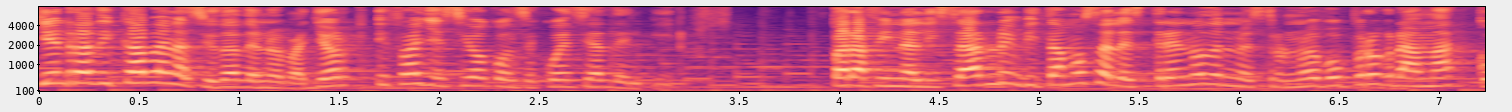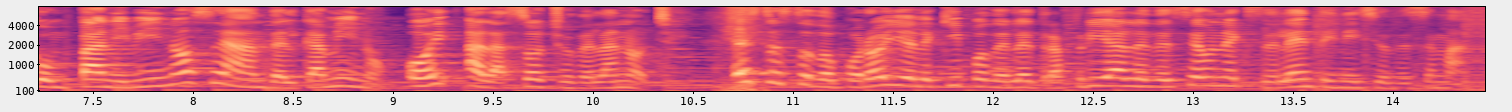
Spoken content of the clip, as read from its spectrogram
quien radicaba en la ciudad de Nueva York y falleció a consecuencia del virus. Para finalizar, lo invitamos al estreno de nuestro nuevo programa Con pan y vino se anda el camino, hoy a las 8 de la noche. Esto es todo por hoy, el equipo de Letra Fría le desea un excelente inicio de semana.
